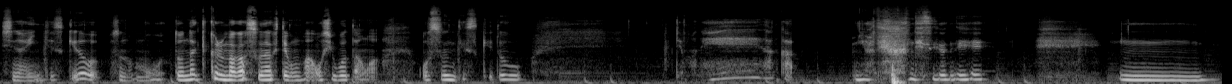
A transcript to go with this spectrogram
しないんですけどそのもうどんだけ車が少なくてもまあ押しボタンは押すんですけどでもねなんか苦手なんですよね。うーん。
